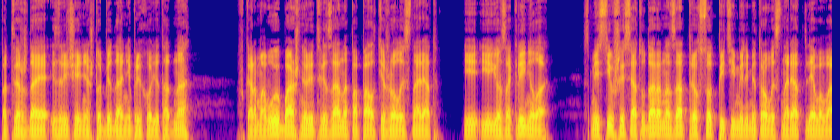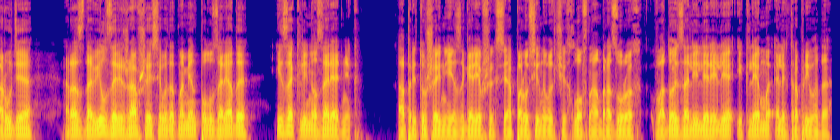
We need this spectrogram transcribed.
подтверждая изречение, что беда не приходит одна, в кормовую башню Ритвизана попал тяжелый снаряд, и ее заклинило, сместившийся от удара назад 305 миллиметровый снаряд левого орудия раздавил заряжавшиеся в этот момент полузаряды и заклинил зарядник. А при тушении загоревшихся парусиновых чехлов на амбразурах водой залили реле и клеммы электропривода.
